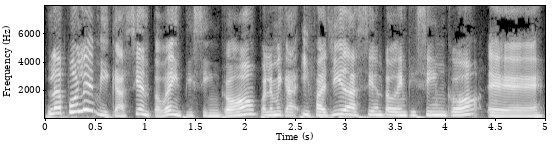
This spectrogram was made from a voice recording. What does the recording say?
La polémica 125, polémica y fallida 125, eh,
